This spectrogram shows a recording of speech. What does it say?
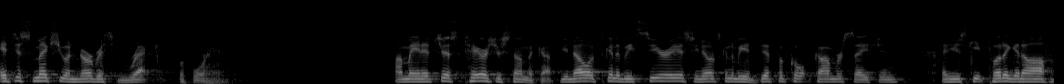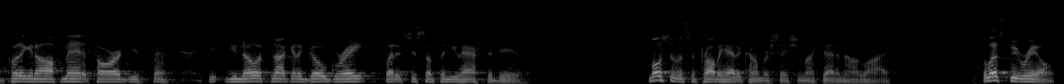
it just makes you a nervous wreck beforehand? I mean, it just tears your stomach up. You know it's going to be serious, you know it's going to be a difficult conversation, and you just keep putting it off and putting it off. Man, it's hard. You, you know it's not going to go great, but it's just something you have to do. Most of us have probably had a conversation like that in our lives. But let's be real.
